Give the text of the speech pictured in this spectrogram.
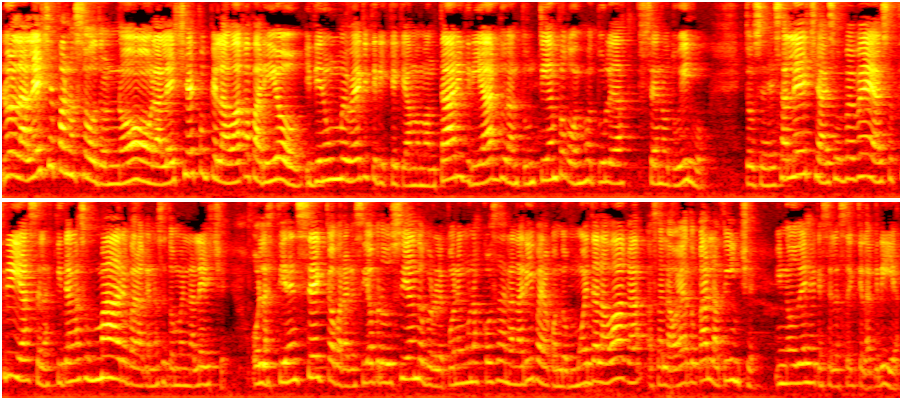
No, la leche es para nosotros, no, la leche es porque la vaca parió y tiene un bebé que, que, que amamantar y criar durante un tiempo como tú le das seno a tu hijo. Entonces esa leche a esos bebés, a esos crías, se las quitan a sus madres para que no se tomen la leche. O las tienen cerca para que siga produciendo, pero le ponen unas cosas en la nariz para cuando muerda la vaca, o sea, la vaya a tocar, la pinche y no deje que se le acerque la cría.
